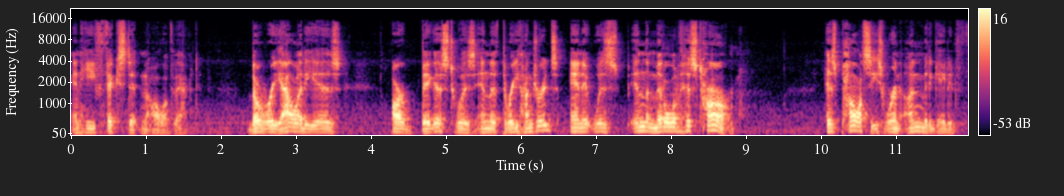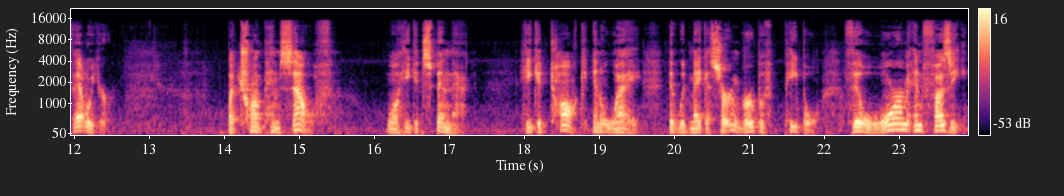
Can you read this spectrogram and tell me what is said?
and he fixed it and all of that. The reality is, our biggest was in the 300s, and it was in the middle of his term. His policies were an unmitigated failure. But Trump himself, well, he could spin that. He could talk in a way that would make a certain group of people feel warm and fuzzy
